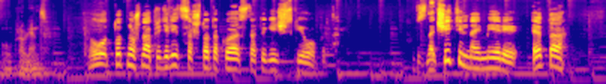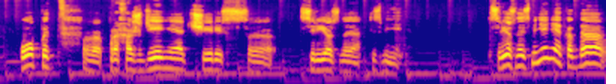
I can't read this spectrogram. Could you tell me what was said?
у управленцев. Ну, тут нужно определиться, что такое стратегический опыт. В значительной мере это опыт э, прохождения через э, серьезное изменение. Серьезное изменение, когда,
